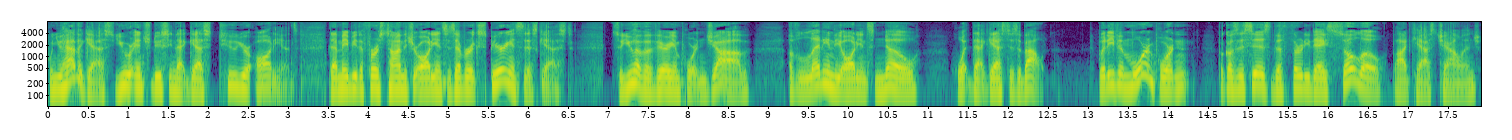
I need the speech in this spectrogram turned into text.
When you have a guest, you are introducing that guest to your audience. That may be the first time that your audience has ever experienced this guest. So you have a very important job of letting the audience know what that guest is about. But even more important, because this is the 30 day solo podcast challenge,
